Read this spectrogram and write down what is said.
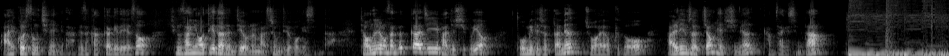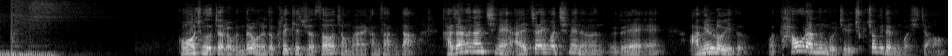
알코올성 치매입니다. 그래서 각각에 대해서 증상이 어떻게 다른지 오늘 말씀을 드려보겠습니다. 자, 오늘 영상 끝까지 봐주시고요. 도움이 되셨다면 좋아요, 구독, 알림 설정 해주시면 감사하겠습니다. 고마우신 구독자 여러분들 오늘도 클릭해 주셔서 정말 감사합니다. 가장 흔한 치매, 알츠하이머 치매는 뇌에 아밀로이드, 뭐 타우라는 물질이 축적이 되는 것이죠.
